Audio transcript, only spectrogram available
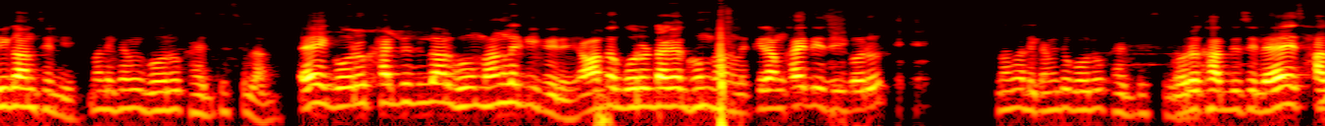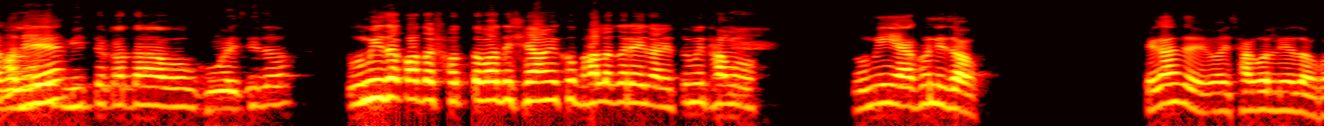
তুই কান ছিলি? মালিক আমি গরু খাইতেছিলাম। এই গরু খাইতেছিল আর ঘুম ভাঙলে কি করে? আমার তো গরুটাকে ঘুম ভাঙলে। কিরাম খাই দিয়েছিস গরুর? না মালিক আমি তো গরু খাইতেছিলাম। গরু খাদ দিছিল এই ছাগল মিথ্যে কথা ও ঘুমাইছিল। তুমি যে কত সত্যবাদী সে আমি খুব ভালো করে জানি। তুমি থামো। তুমি এখনই যাও। ঠিক আছে? ওই ছাগল নিয়ে যাও।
